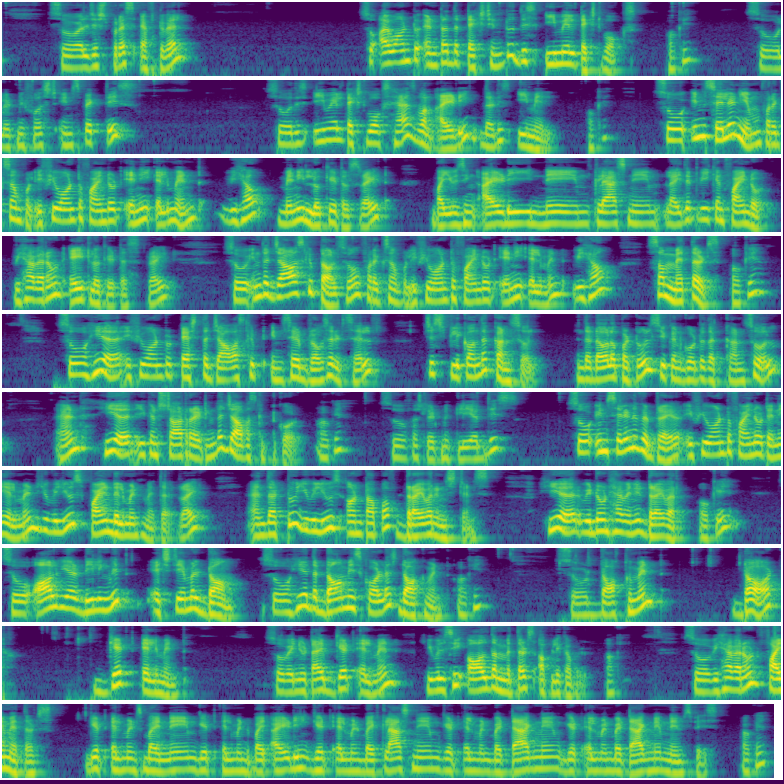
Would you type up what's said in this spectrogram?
So I'll just press F12. So I want to enter the text into this email text box. Okay. So let me first inspect this. So this email text box has one ID that is email. Okay. So in Selenium, for example, if you want to find out any element, we have many locators, right? By using ID, name, class name, like that we can find out. We have around 8 locators, right? So in the JavaScript also, for example, if you want to find out any element, we have some methods, okay? So here, if you want to test the JavaScript inside browser itself, just click on the console. In the developer tools, you can go to the console and here you can start writing the JavaScript code, okay? So first let me clear this. So in Selenium WebDriver, if you want to find out any element, you will use find element method, right? And that too you will use on top of driver instance. Here we don't have any driver, okay? So all we are dealing with HTML DOM. So here the DOM is called as document, okay? So document dot get element. So when you type get element, you will see all the methods applicable, okay? So we have around five methods get elements by name, get element by ID, get element by class name, get element by tag name, get element by tag name namespace. Okay.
